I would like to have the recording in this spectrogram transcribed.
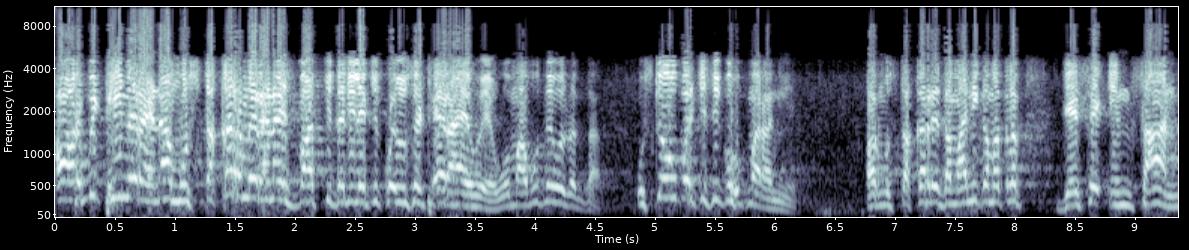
آربٹ ہی میں رہنا، مستقر میں رہنا اس بات کی دلیل ہے کہ کوئی اسے ٹھہرائے ہوئے وہ معبود نہیں ہو سکتا۔ اس کے اوپر کسی کو حکمرانی ہے۔ اور مستقر زمانی کا مطلب جیسے انسان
